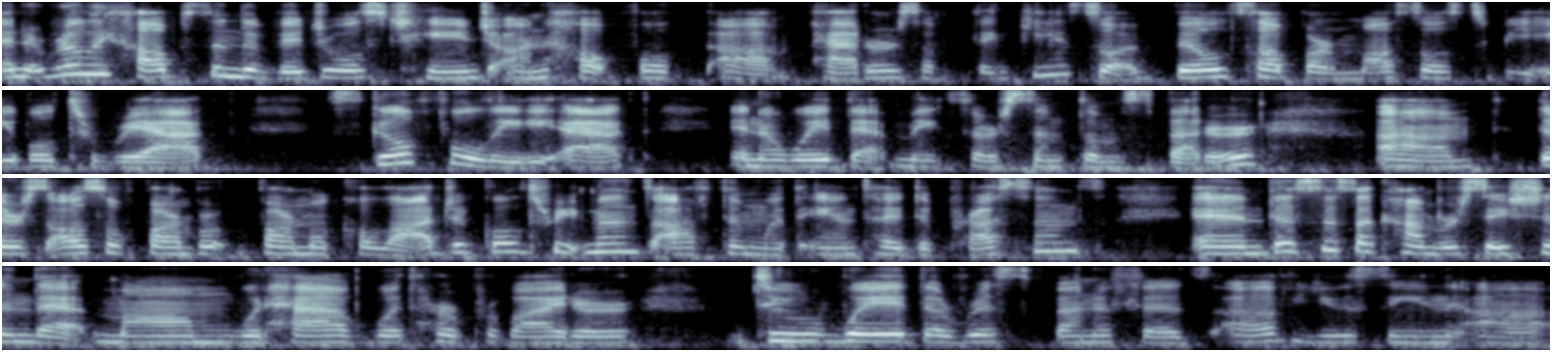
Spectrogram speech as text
And it really helps individuals change unhelpful um, patterns of thinking. So it builds up our muscles to be able to react, skillfully act in a way that makes our symptoms better. Um, there's also pharm pharmacological treatments, often with antidepressants. And this is a conversation that mom would have with her provider to weigh the risk benefits of using uh,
